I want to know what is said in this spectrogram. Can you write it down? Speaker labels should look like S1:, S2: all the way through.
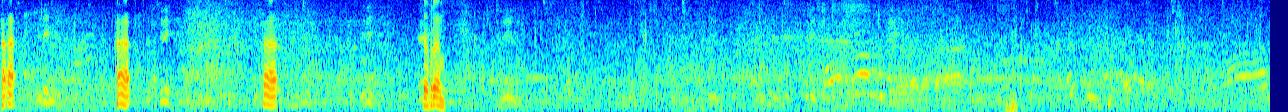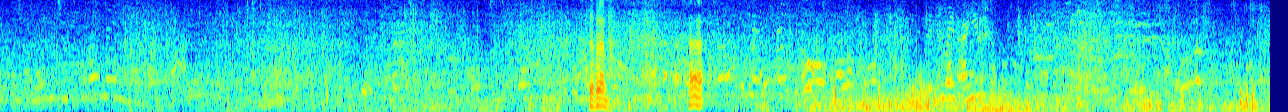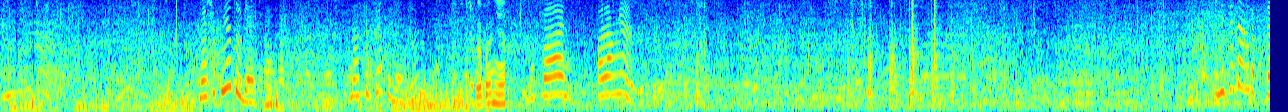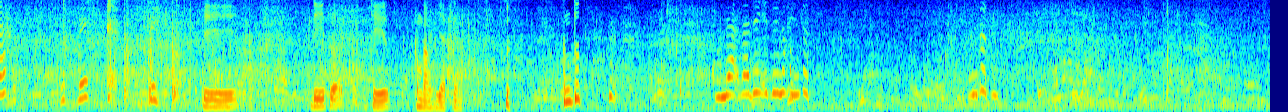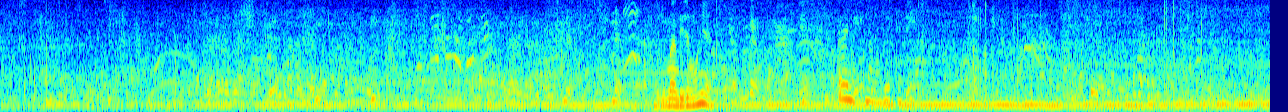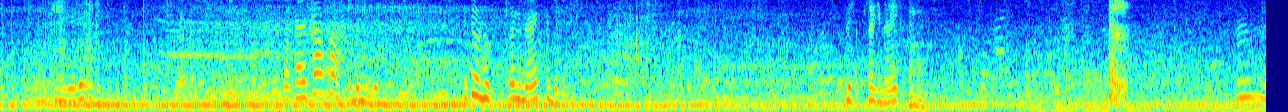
S1: Ha. Ha. Ha. Safran. Safran.
S2: Kayaknya main air.
S3: Masuknya tuh dari Masuknya tuh dari mana?
S1: Apanya?
S3: Bukan orangnya. Ini kan nangkep dah. Deh. Deh.
S1: Di di itu di kembang biakin. Loh, kentut.
S3: Enggak tadi itu nak kentut. Kentut.
S1: Lagi mandi semuanya.
S3: Mandi sama gitu. Sendiri tuh. Pakai sasa dimandiin. Itu lu lagi naik tuh. Beb, lagi naik. Hmm.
